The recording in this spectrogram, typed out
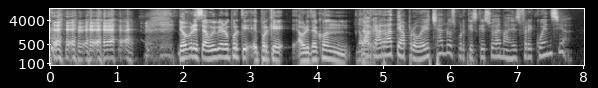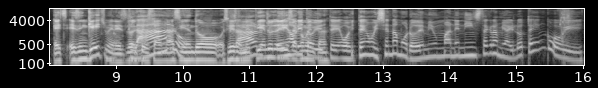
no, pero está muy bien porque, eh, porque ahorita con... No, la- agárrate, aprovechalos porque es que eso además es frecuencia. es, es engagement, es lo que están haciendo, sí, están Claro, metiendo yo le dije están ahorita, hoy, te- hoy, te- hoy se enamoró de mí un man en Instagram y ahí lo tengo. Y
